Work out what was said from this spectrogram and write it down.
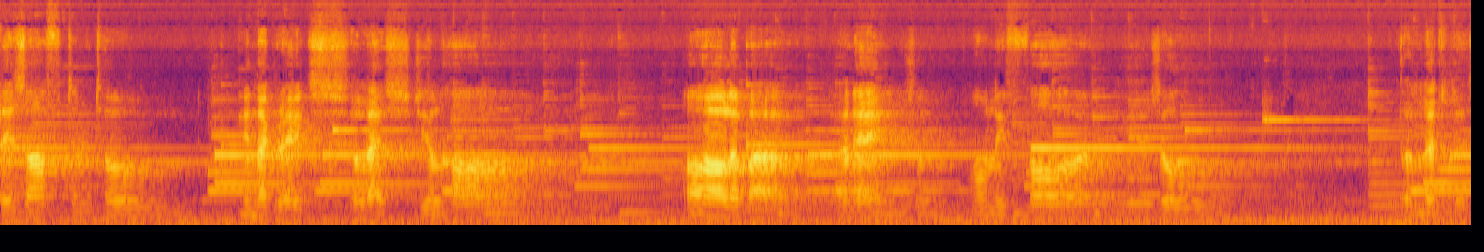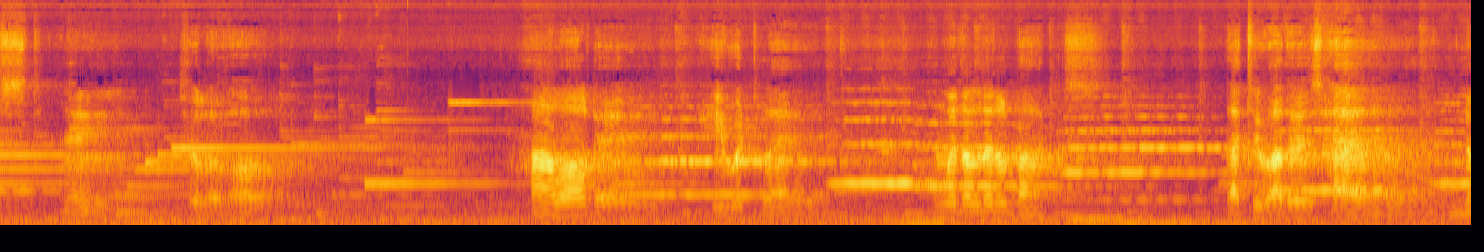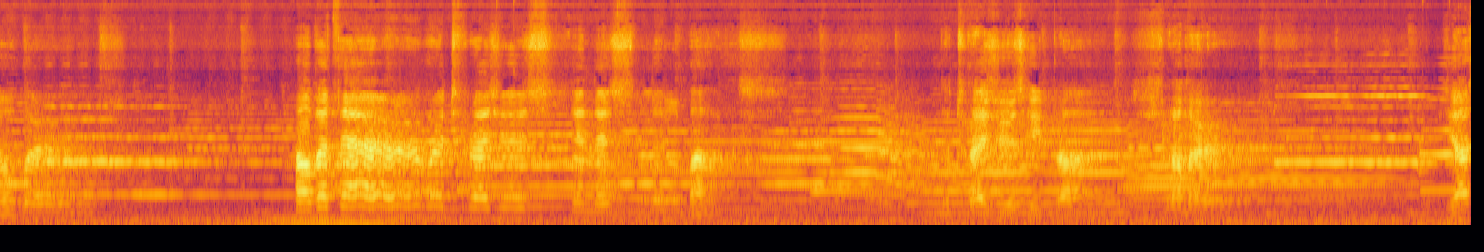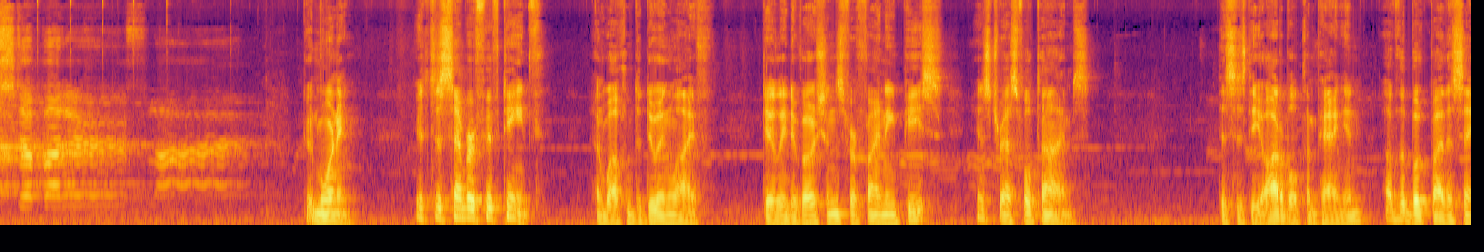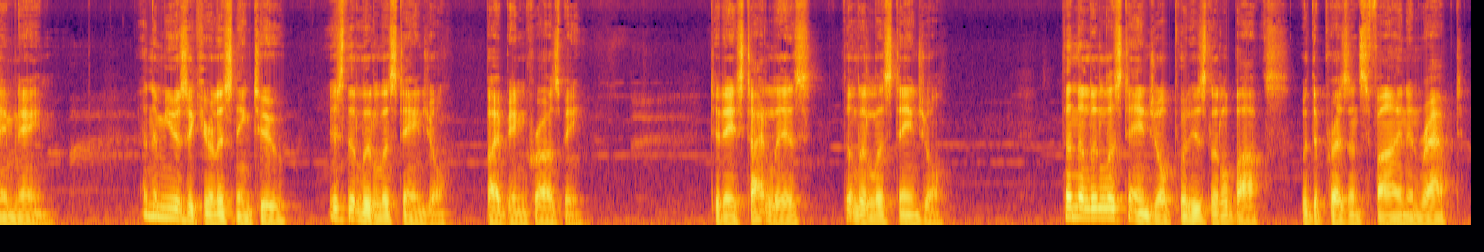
that is often told in the great celestial hall. All about an angel only four years old. The littlest angel of all. How all day he would play with a little box that to others had no worth. Oh, but there were treasures in this little box, the treasures he'd brought from Earth. Just a butterfly. Good morning. It's December 15th, and welcome to Doing Life, daily devotions for finding peace in stressful times. This is the audible companion of the book by the same name. And the music you're listening to is The Littlest Angel by Bing Crosby. Today's title is The Littlest Angel. Then the littlest angel put his little box with the presents fine and wrapped,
